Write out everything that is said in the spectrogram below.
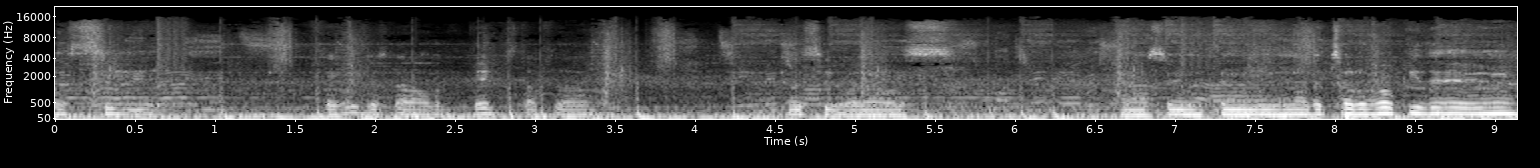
Let's see. I think we just got all the big stuff though. Let's see what else. I don't see anything. Another Todoroki there.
